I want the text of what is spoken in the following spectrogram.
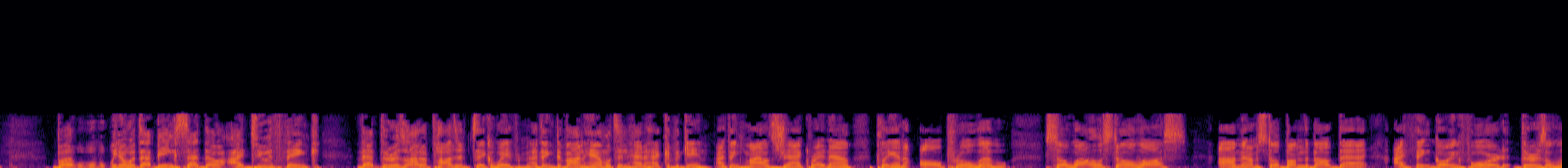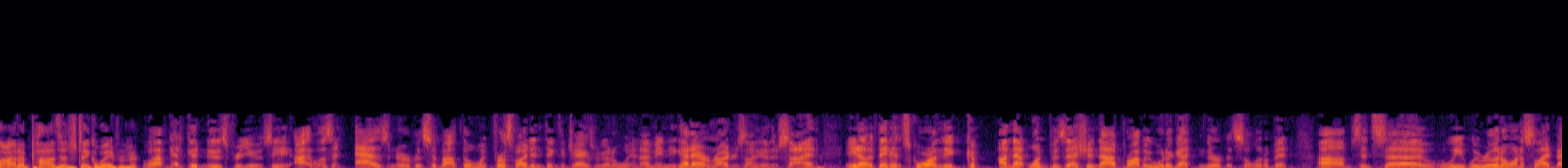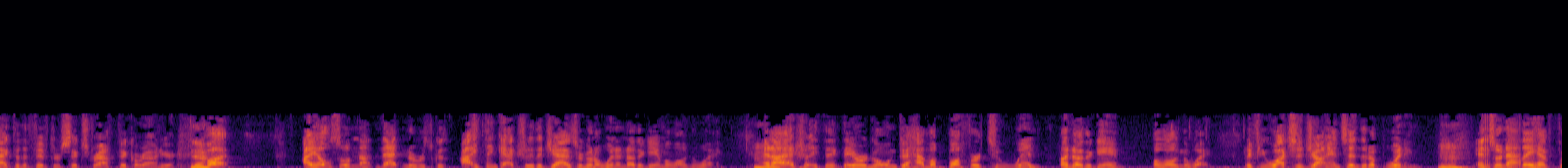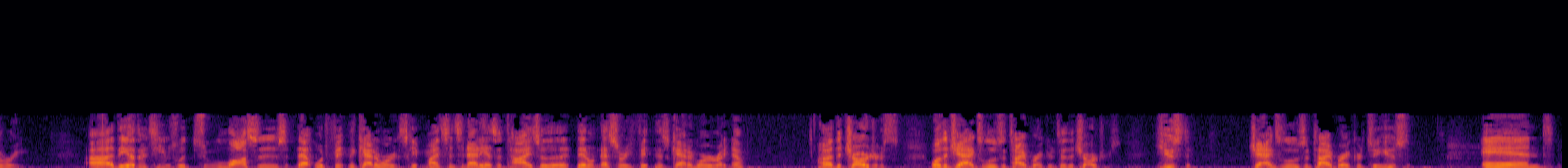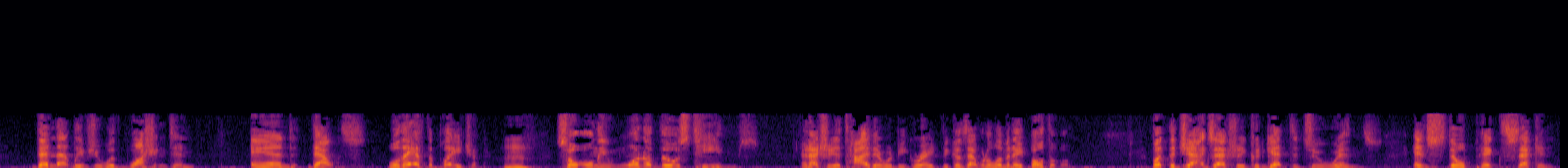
But, you know, with that being said though, I do think that there is a lot of positive to take away from it. I think Davon Hamilton had a heck of a game. I think Myles Jack right now playing at an all pro level. So while it was still a loss, um, and I'm still bummed about that. I think going forward, there's a lot of positives to take away from it. Well, I've got good news for you. See, I wasn't as nervous about the win. First of all, I didn't think the Jags were going to win. I mean, you got Aaron Rodgers on the other side. You know, if they didn't score on the on that one possession, I probably would have got nervous a little bit. Um, since uh, we we really don't want to slide back to the fifth or sixth draft pick around here. Yeah. But I also am not that nervous because I think actually the Jags are going to win another game along the way. And I actually think they are going to have a buffer to win another game along the way. If you watch the Giants ended up winning, and so now they have three. Uh, the other teams with two losses that would fit in the category, just keep in mind Cincinnati has a tie, so that they don't necessarily fit in this category right now. Uh, the Chargers, well, the Jags lose a tiebreaker to the Chargers. Houston, Jags lose a tiebreaker to Houston. And then that leaves you with Washington and Dallas. Well, they have to play each other. So only one of those teams, and actually a tie there would be great because that would eliminate both of them. But the Jags actually could get to two wins and still pick second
